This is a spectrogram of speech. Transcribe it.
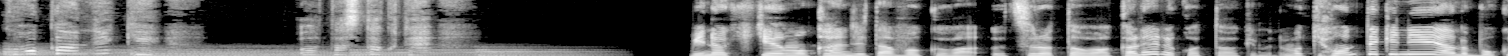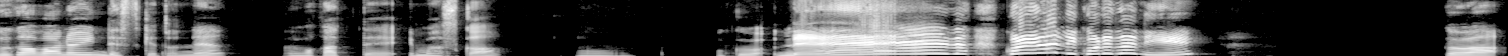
ご交換日記渡したくて。身の危険を感じた僕はうつろと別れることを決めた、まあ、基本的にあの僕が悪いんですけどね。分かっていますか？うん。僕はねえこれ何？これ何？僕は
